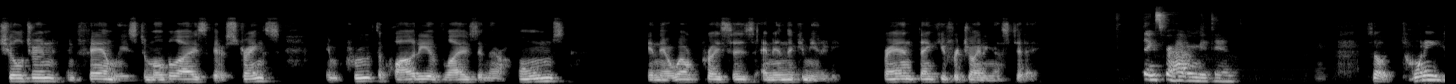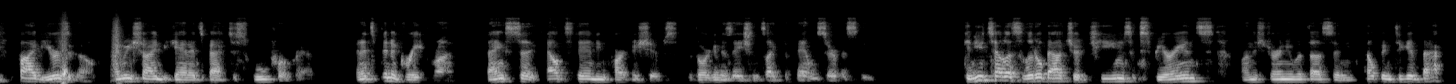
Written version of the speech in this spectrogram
children, and families to mobilize their strengths, improve the quality of lives in their homes, in their workplaces, and in the community. Fran, thank you for joining us today. Thanks for having me, Dan. So, 25 years ago, Henry Schein began its back to school program, and it's been a great run thanks to outstanding partnerships with organizations like the Family Service League. Can you tell us a little about your team's experience on this journey with us and helping to give back?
